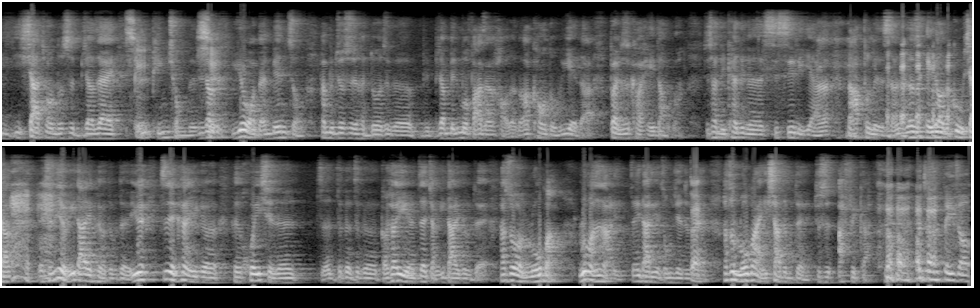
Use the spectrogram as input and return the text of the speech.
以以下，通常都是比较在贫贫穷的，就像你越往南边走，他们就是很多这个比较没那么发展好的，然后靠农业的啊，不然就是靠黑道嘛。就像你看那个西西里啊、拿破仑啊，那都是黑道的故乡。我曾经有意大利朋友，对不对？因为之前看一个很诙谐的这这个这个搞笑艺人，在讲意大利，对不对？他说罗马，罗马在哪里？在意大利的中间，对不对？对他说罗马以下，对不对？就是 Africa，就是非洲。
